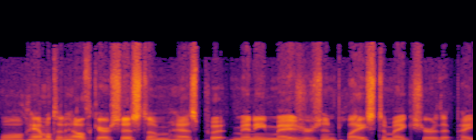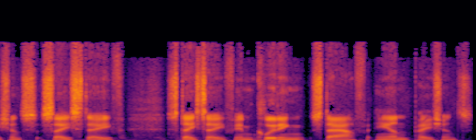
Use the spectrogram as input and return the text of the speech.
Well, Hamilton Healthcare System has put many measures in place to make sure that patients stay safe stay safe, including staff and patients.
